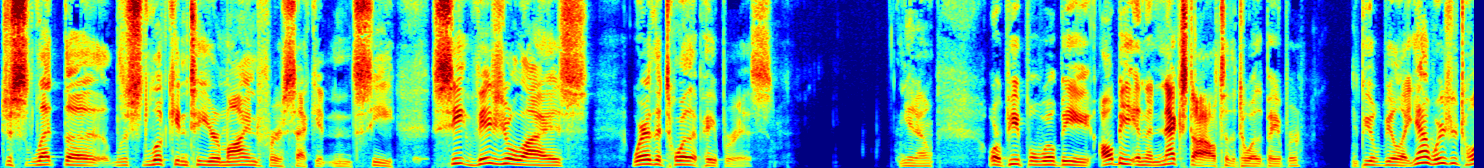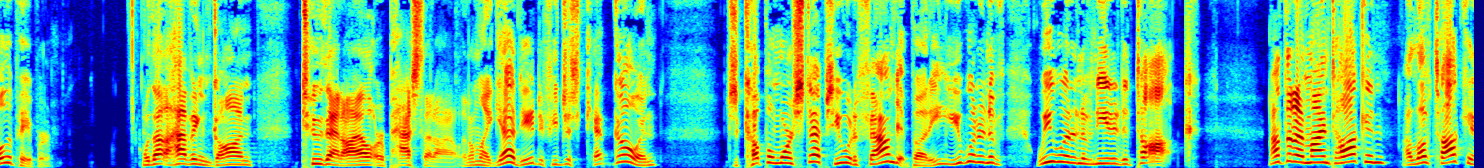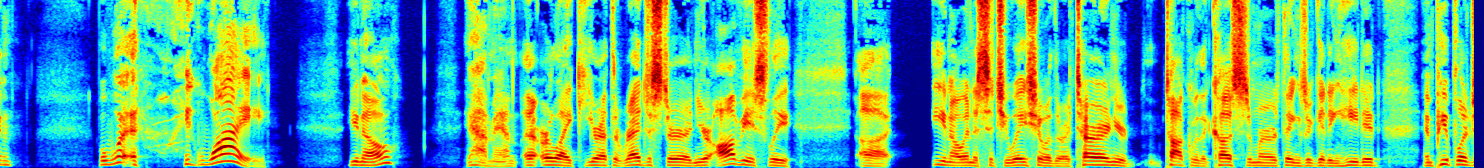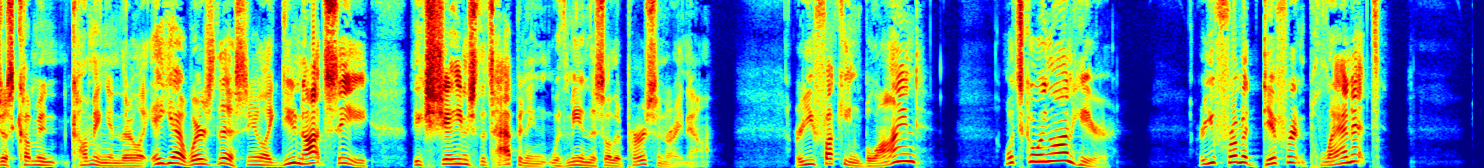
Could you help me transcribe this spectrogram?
just let the just look into your mind for a second and see see visualize where the toilet paper is. You know, or people will be I'll be in the next aisle to the toilet paper and people be like, "Yeah, where's your toilet paper?" Without having gone to that aisle or past that aisle. And I'm like, "Yeah, dude, if you just kept going, just a couple more steps, you would have found it, buddy. You wouldn't have we wouldn't have needed to talk. Not that I mind talking. I love talking. But what like why? You know? Yeah, man. Uh, or like you're at the register and you're obviously uh you know, in a situation with a return, you're talking with a customer, things are getting heated, and people are just coming coming and they're like, Hey, yeah, where's this? And you're like, Do you not see the exchange that's happening with me and this other person right now? Are you fucking blind? What's going on here? Are you from a different planet?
